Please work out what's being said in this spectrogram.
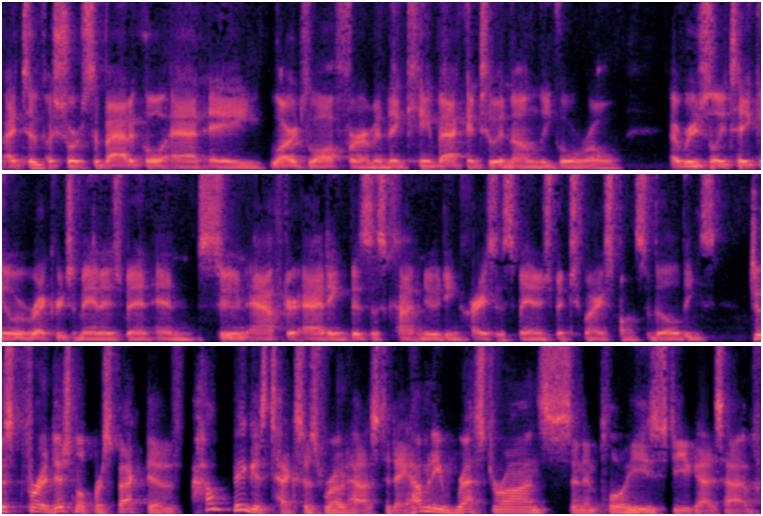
I took a short sabbatical at a large law firm and then came back into a non legal role. Originally taking over records management and soon after adding business continuity and crisis management to my responsibilities. Just for additional perspective, how big is Texas Roadhouse today? How many restaurants and employees do you guys have?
